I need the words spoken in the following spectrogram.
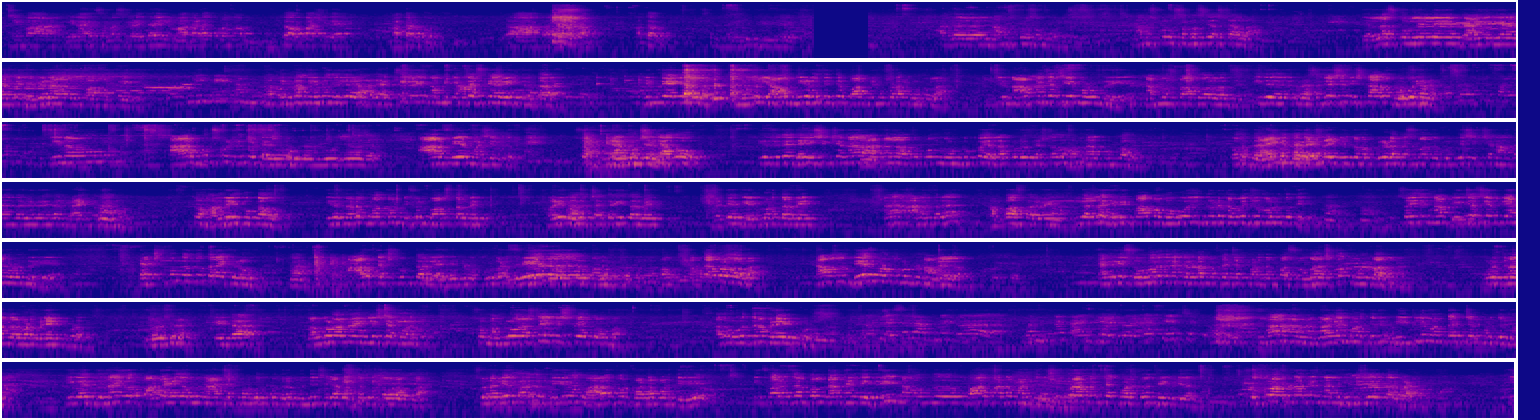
ನಿಮ್ಮ ಏನಾದ್ರು ಸಮಸ್ಯೆಗಳಿದ್ರೆ ಇಲ್ಲಿ ಮಾತಾಡಕ್ಕೆ ಒಂದು ಮುಕ್ತ ಅವಕಾಶ ಇದೆ. ಮಾತಾಡ್ಬೋದು. ಅಥರ್ವ. ಅದು ನಮ್ಮ ಸ್ಕೂಲ್ ಸಮಸ್ಯೆ. ನಮ್ಮ ಸ್ಕೂಲ್ ಸಮಸ್ಯೆ ಅಷ್ಟೇ ಅಲ್ಲ. ಎಲ್ಲ ಸ್ಕೂಲ್ನಲ್ಲಿ ಬ್ಯಾಗಿಗೆ ಏನಾಗುತ್ತೆ? ಹೆವಿನ ಆಗುತ್ತೆ ಪಾಪ ಮಕ್ಕಳಿಗೆ. ಇನ್ನೊಂದು ಇನ್ನೊಂದು ಇಲ್ಲ ಅದು ಆಕ್ಚುಲಿ ನಮ್ಮ ಟೀಚರ್ಸ್ ಕೈಯಾಗಿ ಇರ್ತಾರೆ ನಿಮ್ಗೆ ಕೈಯಾಗಿ ಮಕ್ಕಳಿಗೆ ಯಾವ್ದು ನೀಡುತ್ತಿದ್ದೆ ಪಾಪ ನಿಮ್ಗೆ ಕೊಡಕ್ಕೆ ಬರೋದಿಲ್ಲ ಈಗ ನಾವು ಟೀಚರ್ಸ್ ಏನು ಮಾಡೋಣ್ರಿ? ನಮ್ಮ ಸ್ಟಾಫ್ ಇದು ಸಜೆಷನ್ ಇಷ್ಟ ಆದ್ರೆ ತಗೋರಿ. ಈಗ ನಾವು ಆರು ಬುಕ್ಸ್ ಕೊಟ್ಟಿರ್ತೀವಿ ಟೆಕ್ಸ್ಟ್ ಬುಕ್ ಆರು ಫೇರ್ ಮಾಡಿಸಿರ್ತೀವಿ. ಹನ್ನೆರಡು ಬುಕ್ಸ್ ಅದು ಇದ್ರ ಜೊತೆ ದೈಹಿಕ ಶಿಕ್ಷಣ ಆಮೇಲೆ ಅದಕ್ಕೊಂದು ಬುಕ್ ಎಲ್ಲ ಕೊಡೋದು ಎಷ್ಟು ಅದು? ಹದಿನಾಲ್ಕು ಬುಕ್ ಅದು ಒಂದು ಡ್ರಾಯಿಂಗ್ ಅಂತ ನಾವು ಪೀರಿಯಡ್ ಅಕಸ್ಮಾತ್ ವೃತ್ತಿ ಶಿಕ್ಷಣ ಅಂತ ಅಂತ ಇದ್ದಾಗ ಡ್ರಾಯಿಂಗ್ ಸೊ ಹದಿನೈದು ಬುಕ್ ಅದು ಇದ್ರ ನಡಕ್ ಮತ್ತೊಂದು ಟಿಫಿನ್ ಬಾಕ್ಸ್ ತರಬೇಕು. ಮಳಿ ಛತ್ರಿ ತರಬೇಕು. ಜೊತೆ ರೇನ್ಕೋಟ್ ತರಬೇಕು. ಆನಂತರ ಕಂಪಾಸ್ ತರಬೇಕು. ಇವೆಲ್ಲ ಹೆವಿ ಪಾಪ ಮಗು ಇದು ನೋಡಿ ನಮಗೆ ಜೀವ ಬರ್ತದೆ ಸೊ ಇದಕ್ಕೆ ನಾವು ಟೀಚರ್ಸ್ ಏನು ಪ್ಲಾನ್ ಮಾಡೋಣ್ರಿ? ಟೆಕ್ಸ್ಟ್ ಬುಕ್ ಅಂತೂ ತರಕಿರೋ ಆರು ಟೆಕ್ಸ್ಟ್ ಬುಕ್ ತರಲಿ ಬಟ್ ಬೇರೆ ನಾವು ಅದನ್ನ ಬೇರೆ ಮಾಡ್ಕೊಂಡ್ಬಿಟ್ರು ನಾವೆಲ್ಲ. ಯಾಕಂದ್ರೆ ಸೋಮವಾರ ದಿನ ಕನ್ನಡ ಪಕ್ಕ ಚೆಕ್ ಮಾಡ್ದನಪ್ಪ. ಸೋಮವಾರ ಅಷ್ಟೊತ್ತು ತಗೊಂಡ್ ಮೂರು ಅದನ್ನ. ಉಳಿದ ದಿನ ತರಬಾರ್ದು ಮನ್ಯಾಗ ಬಿಡೋದು ಆಯ್ತಾ ಮಂಗಳವಾರ ಇಂಗ್ಲೀಷ್ ಚೆಕ್ ಮಾಡ್ತೀವಿ ಸೊ ಮಂಗಳವಾರ ಅಷ್ಟೇ ಇಂಗ್ಲೀಷ್ ಪೇರ್ ತಗೊಂಬ. ಅದು ಮೂರು ದಿನ ಮನ್ಯಾಗ ಇಟ್ಬಿಡು. ಹಾ ಹಾ ಹಾ. ನಾವೇನ್ ಮಾಡ್ತೀವಿ ವೀಕ್ಲಿ ಒನ್ ಟೈಮ್ ಚೆಕ್ ಮಾಡ್ತೀವಿ ಮೇಡಮ್ ಈಗ ದಿನ ಇವತ್ತು ಪಾಠ ಹೇಳಿದ್ರು ನಾನು ಚೆಕ್ ಮಾಡ್ಕೊಂಡು ಕುಂದ್ರೆ ಮುಂದಿನ ಸಿಲೆಬಸ್ ನಮ್ಗೆ ಕವರ್ ಆಗಲ್ಲ ಸೊ ನಾವೇನ್ ಮಾಡ್ತಿರ್ತೀವಿ? ಒಂದು ವಾರ ಅಥವಾ ಪಾಠ ಮಾಡ್ತೀವಿ. ಈಗ ಫಾರ್ ಎಕ್ಸಾಂಪಲ್ ನಾನು ಹೆಂಗೈತ್ರಿ ನಾವು ಒಂದು ವಾರ ಪಾಠ ಮಾಡ್ತೀನಿ ಶುಕ್ರವಾರ ಬಂದು ಚೆಕ್ ಮಾಡ್ತೀನಿ ಅಂತ ಹೇಳ್ಬಿಟ್ಟಿದ್ದಾರೆ ಶುಕ್ರವಾರ ಕೂಡ ನೀವು ನನ್ನ ಹಿಂದಿ ಬೇರೆ ತರಬೇಡ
